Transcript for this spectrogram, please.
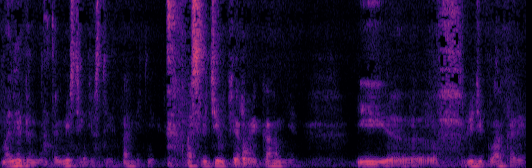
Молебен на этом месте, где стоит памятник. Осветил первые камни. И э, люди плакали.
